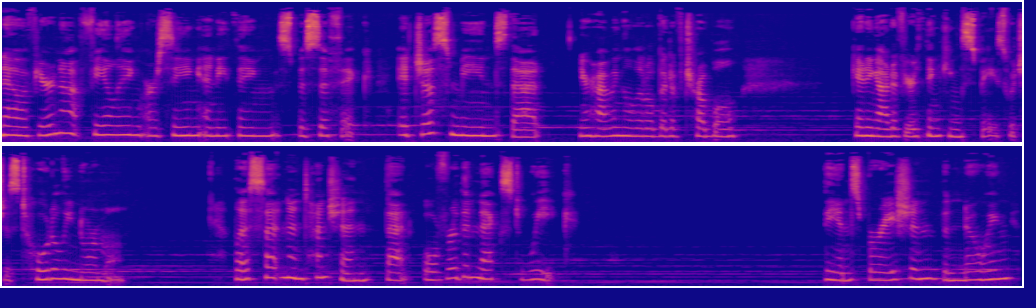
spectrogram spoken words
Now, if you're not feeling or seeing anything specific, it just means that you're having a little bit of trouble getting out of your thinking space, which is totally normal. Let's set an intention that over the next week, the inspiration, the knowing,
